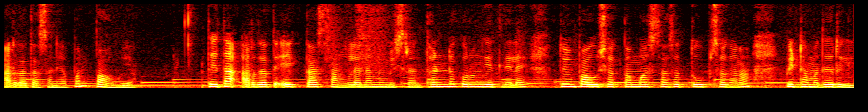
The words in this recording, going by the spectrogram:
अर्धा तासाने आपण पाहूया. तर इथं अर्धा ते एक तास चांगलं ना मी मिश्रण थंड करून घेतलेलं आहे. तुम्ही पाहू शकता मस्त असं तूप सगळं ना पिठामध्ये रिल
